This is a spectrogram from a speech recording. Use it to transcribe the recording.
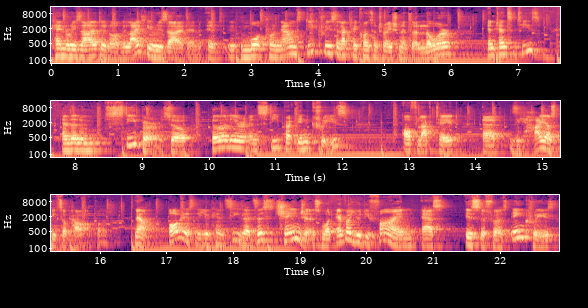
can result in or will likely result in a more pronounced decrease in lactate concentration at the lower intensities and then a steeper, so earlier and steeper increase of lactate at the higher speeds of power output. Now, obviously you can see that this changes whatever you define as is the first increase,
